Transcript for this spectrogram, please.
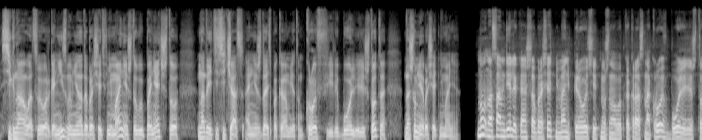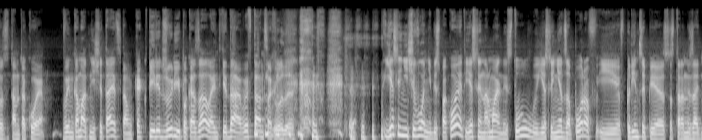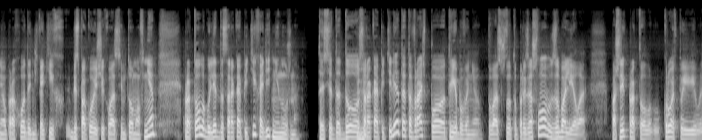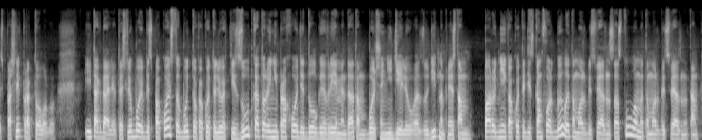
сигналы от своего организма мне надо обращать внимание, чтобы понять, что надо идти сейчас, а не ждать, пока у меня там кровь или боль или что-то. На что мне обращать внимание? Ну, на самом деле, конечно, обращать внимание в первую очередь нужно вот как раз на кровь, боль или что-то там такое. Военкомат не считается, там, как перед жюри показал, они такие, да, вы в танцах. Если ничего не беспокоит, если нормальный стул, если нет запоров и, в принципе, со стороны заднего прохода никаких беспокоящих вас симптомов нет, проктологу лет до 45 ходить не нужно. То есть это до угу. 45 лет это врач по требованию. У вас что-то произошло, заболело. Пошли к проктологу. Кровь появилась, пошли к проктологу и так далее. То есть любое беспокойство, будь то какой-то легкий зуд, который не проходит долгое время, да, там больше недели у вас зудит, например, если там пару дней какой-то дискомфорт был, это может быть связано со стулом, это может быть связано там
